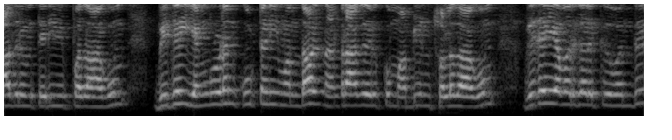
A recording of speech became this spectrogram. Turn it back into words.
ஆதரவு தெரிவிப்பதாகவும் விஜய் எங்களுடன் கூட்டணி வந்தால் நன்றாக இருக்கும் அப்படின்னு சொல்லதாகவும் விஜய் அவர்களுக்கு வந்து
